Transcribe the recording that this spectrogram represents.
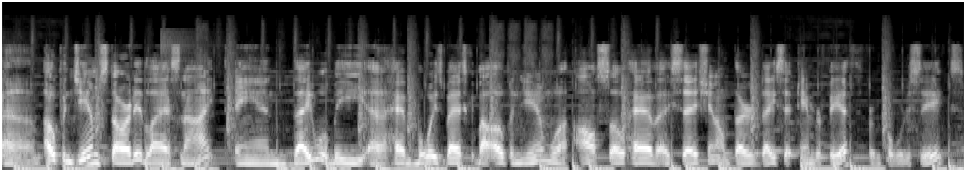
Um, open gym started last night, and they will be uh, have boys basketball open gym. Will also have a session on Thursday, September 5th, from four to six.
